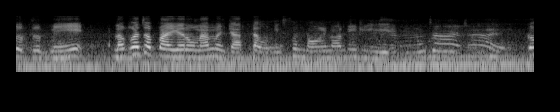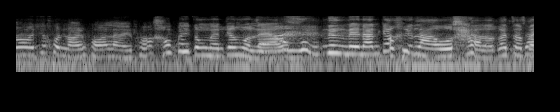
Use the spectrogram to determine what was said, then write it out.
จุดจุดๆนี้ แล้วก็จะไปกันตรงนั้นเหมือนกัน แต่วันนี้คนน้อยเนาะดีใช่ใช่ๆ ก็ที่คนน้อยเพราะอะไร เพราะเขาไปตรงนั้นกันหมดแล้ว หนึ่งในนั้นก็คือเราค่ะ เราก็จะไป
